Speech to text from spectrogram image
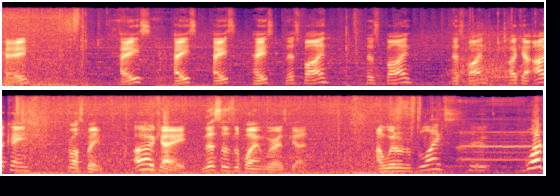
Okay. Haste, haste, haste, haste. That's fine. That's fine. That's fine. Okay, arcane crossbeam. Okay, this is the point where it's good. I would have liked to... What?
